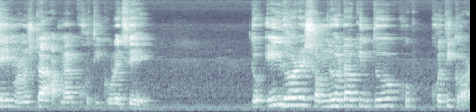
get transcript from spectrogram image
সেই মানুষটা আপনার ক্ষতি করেছে, তো এই ধরনের সন্দেহটাও কিন্তু খুব ক্ষতিকর।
